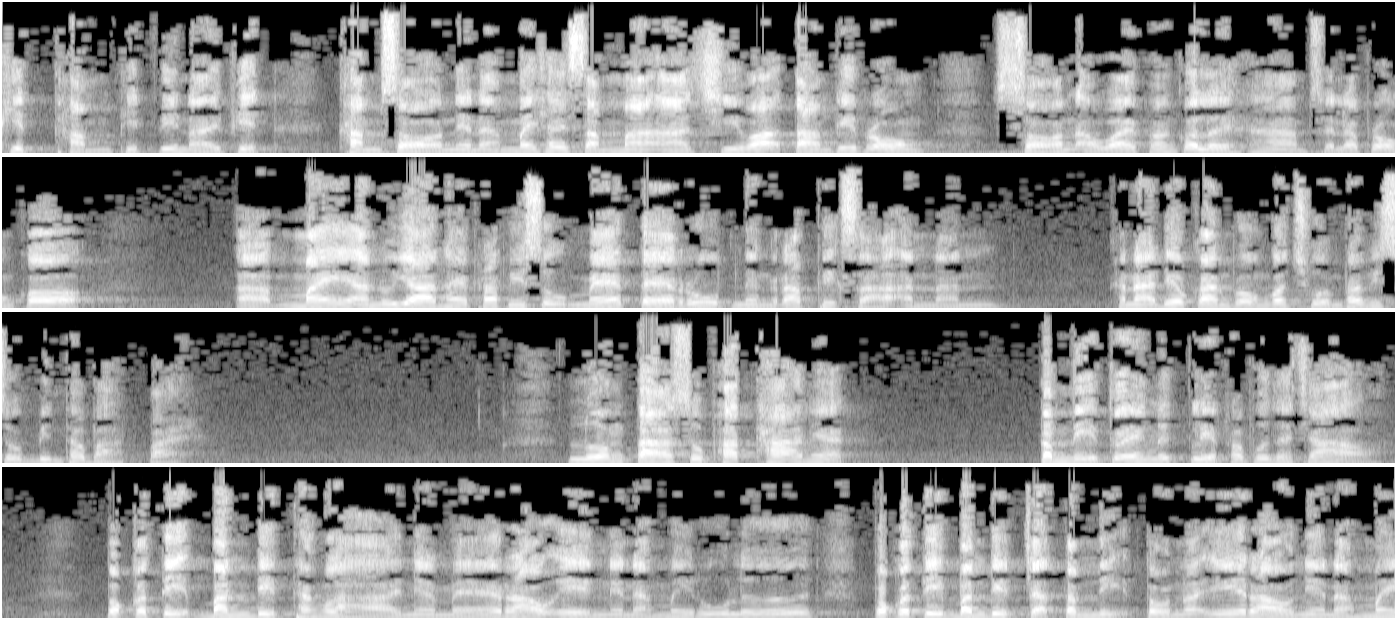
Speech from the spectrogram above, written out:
ผิดธรรมผิดวินัยผิดคำสอนเนี่ยนะไม่ใช่สัมมาอาชีวะตามที่พระองค์สอนเอาไว้เพราะนั้นก็เลยห้าม เสร็จแล้วพระองค์ก็ไม่อนุญาตให้พระพิสุแม้แต่รูปหนึ่งรับภิกษาอันนั้น ขณะเดียวกันพระองค์ก็ชวนพระวิสุบินทบาทไป หลวงตาสุพัทธะเนี่ยตำหนิตัวเองหรือเกลียดพระพุทธเจ้า ปกติบัณฑิตทั้งหลายเนี่ยแม้เราเองเนี่ยนะไม่รู้เลย ปกติบัณฑิตจะตำหนิตนว่าเอเราเนี่ยนะไม่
